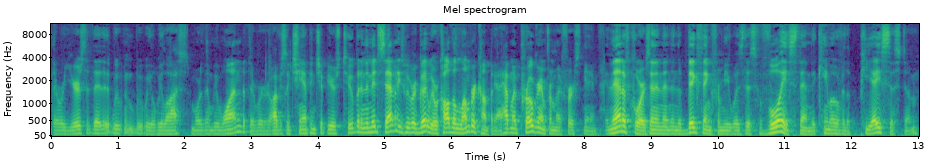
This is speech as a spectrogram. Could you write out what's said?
there were years that they, we, we, we, lost more than we won, but there were obviously championship years too. But in the mid 70s, we were good. We were called the Lumber Company. I have my program from my first game. And then, of course, and then the big thing for me was this voice then that came over the PA system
